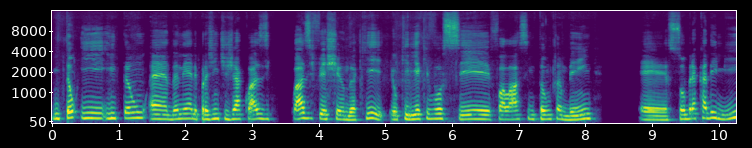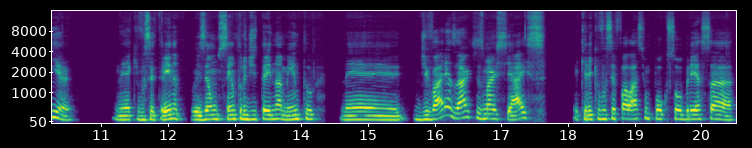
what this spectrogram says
Então, e então, é, Daniele, para a gente já quase quase fechando aqui, eu queria que você falasse então também é, sobre a academia né, que você treina, pois é um centro de treinamento né, de várias artes marciais. Eu queria que você falasse um pouco sobre essa,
